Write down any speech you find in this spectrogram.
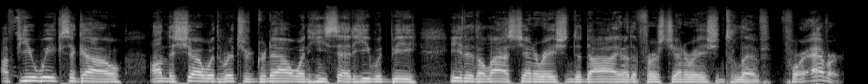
a few weeks ago on the show with Richard Grenell, when he said he would be either the last generation to die or the first generation to live forever.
